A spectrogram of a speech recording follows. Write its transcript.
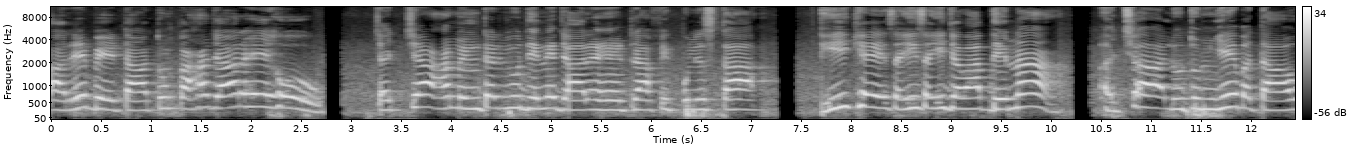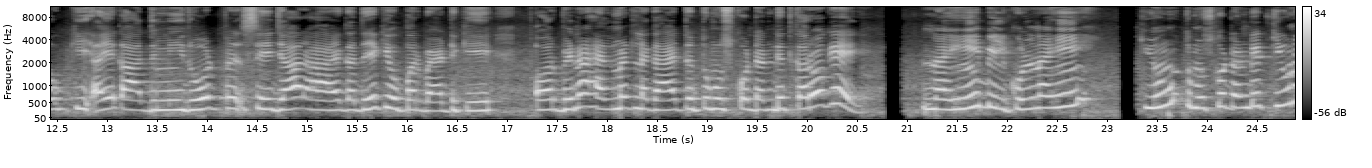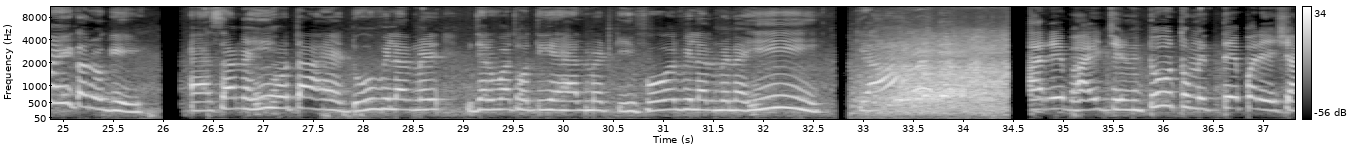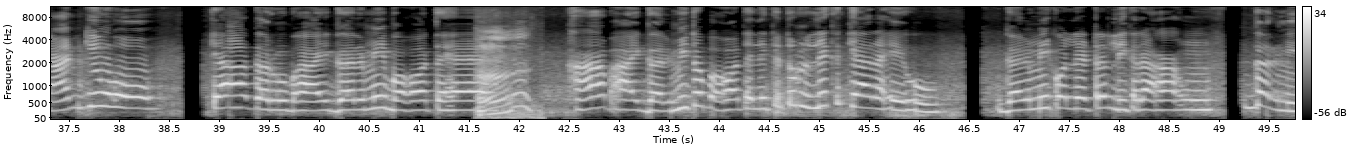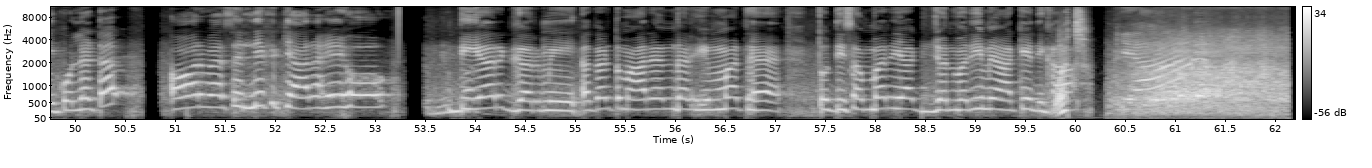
अरे बेटा, तुम कहाँ जा रहे हो? चचा हम इंटरव्यू देने जा रहे हैं ट्रैफ़िक पुलिस का। ठीक है, सही सही जवाब देना। अच्छा आलू, तुम ये बताओ कि एक आदमी रोड पे से जा रहा है, गधे के ऊपर बैठ के, और बिना हेलमेट लगाए तो तुम उसको दंडित करोगे? नहीं, बिल्कुल नहीं। क्यों? तुम उसको दंडित क्यों नहीं करोगे? ऐसा नहीं होता है। टू व्हीलर में ज़रूरत होती है हेलमेट की, फोर व्हीलर में नहीं। क्या? अरे भाई चिंटू, तुम इतने परेशान क्यों हो? क्या करूँ भाई, गर्मी बहुत है। हा? हाँ भाई, गर्मी तो बहुत है, लेकिन तुम लिख क्या रहे हो? गर्मी को लेटर लिख रहा हूँ। गर्मी को लेटर? और वैसे लिख क्या रहे हो? डियर गर्मी अगर तुम्हारे अंदर हिम्मत है तो दिसंबर या जनवरी में आके दिखा। What? क्या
